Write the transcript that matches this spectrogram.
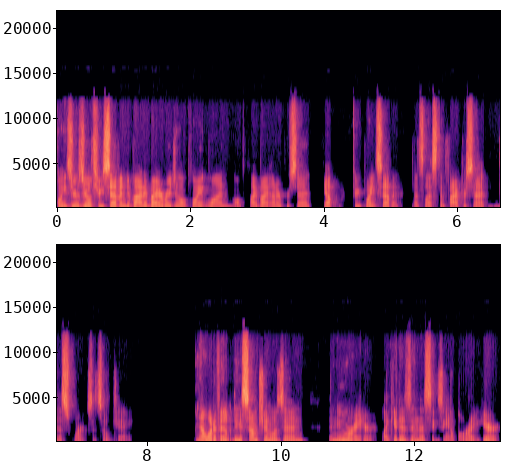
0.0037 divided by original 0.1 multiplied by 100%. Yep, 3.7. That's less than 5%. This works. It's okay. Now, what if it, the assumption was in the numerator, like it is in this example right here,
